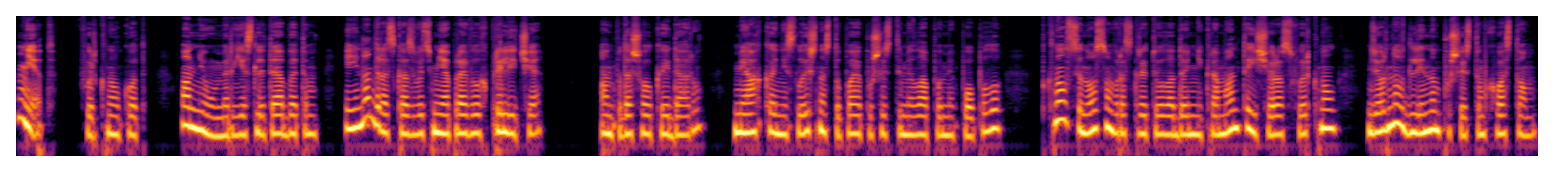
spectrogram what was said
Нет, фыркнул кот. Он не умер, если ты об этом. И не надо рассказывать мне о правилах приличия. Он подошел к Эйдару, мягко, неслышно ступая пушистыми лапами по полу, ткнулся носом в раскрытую ладонь некроманта и еще раз фыркнул, дернув длинным пушистым хвостом.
